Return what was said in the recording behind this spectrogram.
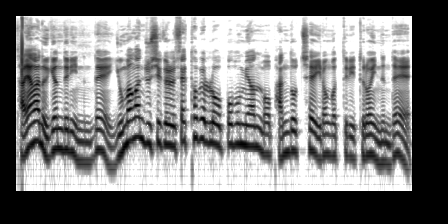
다양한 의견들이 있는데 유망한 주식을 섹터별로 뽑으면 뭐 반도체 이런 것들이 들어 있는데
